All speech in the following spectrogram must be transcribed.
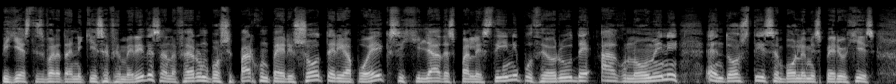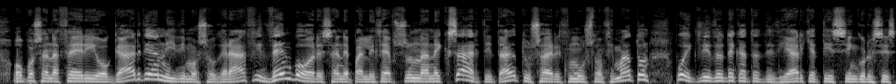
Πηγές της Βρετανικής εφημερίδας αναφέρουν πως υπάρχουν περισσότεροι από 6.000 Παλαιστίνοι που θεωρούνται αγνοούμενοι εντός της εμπόλεμης περιοχής. Όπως αναφέρει ο Guardian, οι δημοσιογράφοι δεν μπόρεσαν να επαληθεύσουν ανεξάρτητα τους αριθμούς των θυμάτων που εκδίδονται κατά τη διάρκεια της σύγκρουσης.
